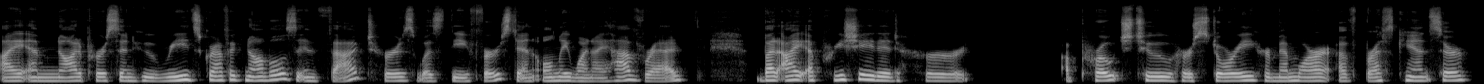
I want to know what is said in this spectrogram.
I am not a person who reads graphic novels. In fact, hers was the first and only one I have read. But I appreciated her approach to her story, her memoir of breast cancer.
